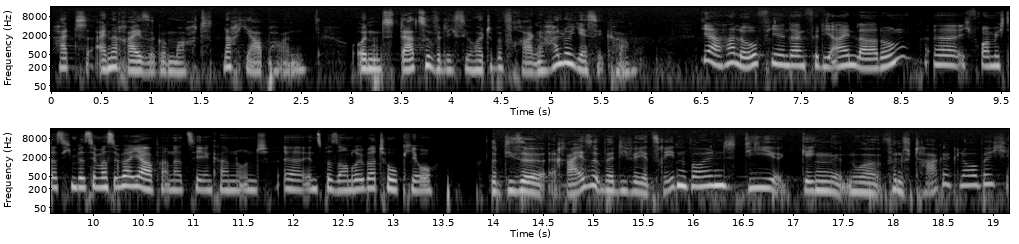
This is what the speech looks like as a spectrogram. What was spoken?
hat eine Reise gemacht nach Japan. Und dazu will ich Sie heute befragen. Hallo Jessica. Ja, hallo, vielen Dank für die Einladung. Äh, ich freue mich, dass ich ein bisschen was über Japan erzählen kann und äh, insbesondere über Tokio. Also diese Reise, über die wir jetzt reden wollen, die ging nur fünf Tage, glaube ich.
